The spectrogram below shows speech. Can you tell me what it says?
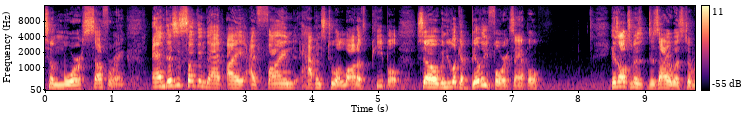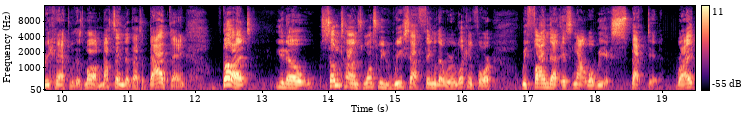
to more suffering. And this is something that I, I find happens to a lot of people. So when you look at Billy, for example, his ultimate desire was to reconnect with his mom. Not saying that that's a bad thing, but you know, sometimes once we reach that thing that we were looking for, we find that it's not what we expected, right?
